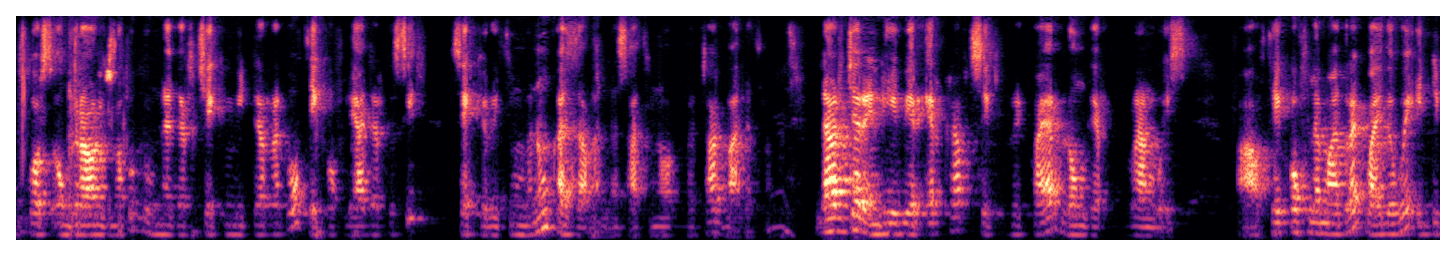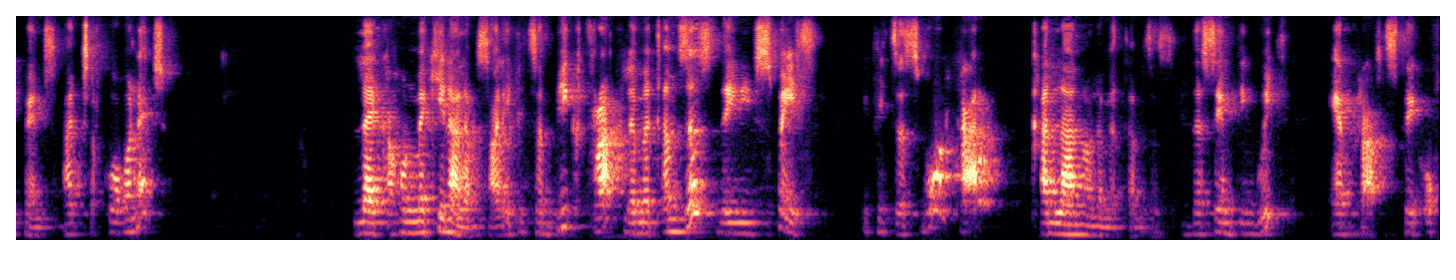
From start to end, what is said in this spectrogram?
of course on ground ነው ሁሉም ነገር check የሚደረገው። take off ሊያደርግ ሲል security ምንም ከዛ መነሳት ይኖርበታል ማለት ነው። larger and heavier aircraft require longer runways። take off ለማድረግ by the way it አጭር ከሆነች like አሁን መኪና ለምሳሌ if it's big truck ለመጠምዘዝ space if it's a small car ቀላል ነው ለመጠምዘዝ። the same thing with aircrafts take off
